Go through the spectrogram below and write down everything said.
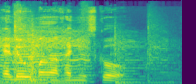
Hello mga kanyus ko.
